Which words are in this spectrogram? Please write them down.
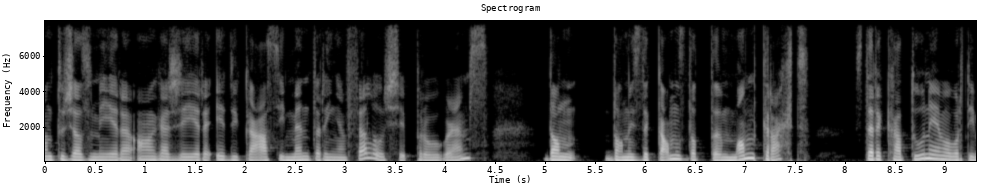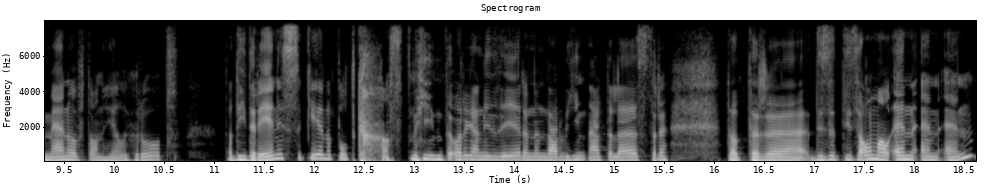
enthousiasmeren, engageren, educatie, mentoring en fellowship programs, dan, dan is de kans dat de mankracht sterk gaat toenemen, wordt in mijn hoofd dan heel groot. Dat iedereen eens een keer een podcast begint te organiseren en daar begint naar te luisteren. Dat er, uh, dus het is allemaal en, en, en.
